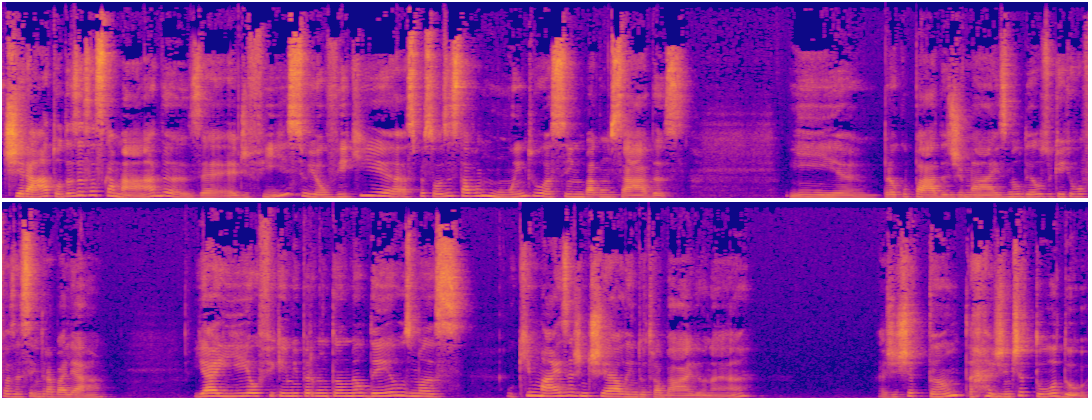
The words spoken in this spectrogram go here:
tirar todas essas camadas é, é, difícil e eu vi que as pessoas estavam muito assim bagunçadas e preocupadas demais. Meu Deus, o que, que eu vou fazer sem trabalhar? E aí eu fiquei me perguntando, meu Deus, mas o que mais a gente é além do trabalho, né? A gente é tanta, a gente é tudo.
